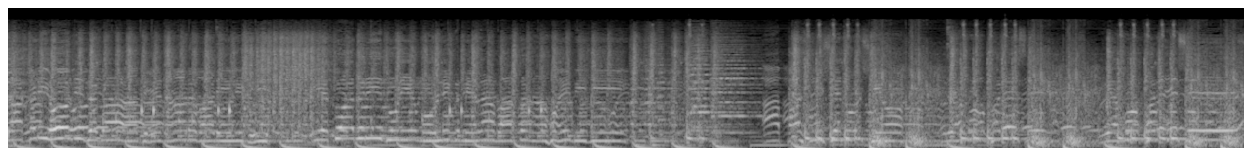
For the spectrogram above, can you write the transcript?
લાકડીઓની જગા ભેરાણ વાળી લીધી. એ તો આગળી જોણી મૌલિક મેલા વાત ના હોય બીજી. આ પાછલી છે નો શિયો, વેમો ફરે છે, વેમો ફરે છે.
